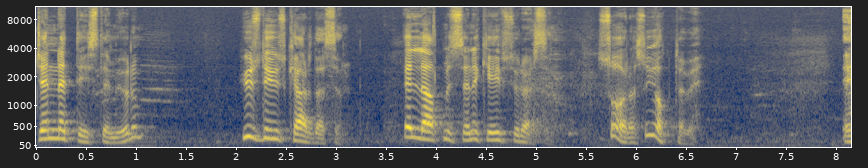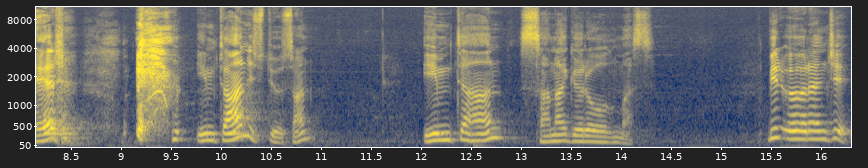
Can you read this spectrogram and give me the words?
cennet de istemiyorum, yüzde yüz kardasın. 50-60 sene keyif sürersin. Sonrası yok tabi. Eğer imtihan istiyorsan, imtihan sana göre olmaz. Bir öğrenci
